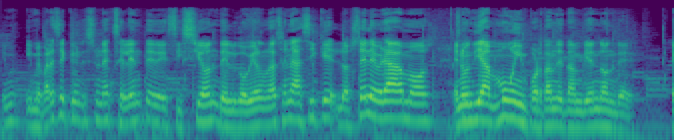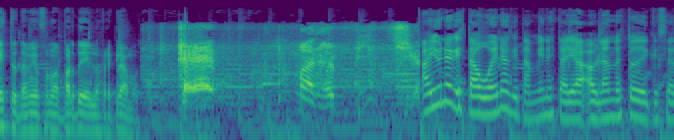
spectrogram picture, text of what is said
Y, y me parece que es una excelente decisión del gobierno nacional, así que lo celebramos en un día muy importante también donde esto también forma parte de los reclamos. Hay una que está buena que también estaría hablando esto de que se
